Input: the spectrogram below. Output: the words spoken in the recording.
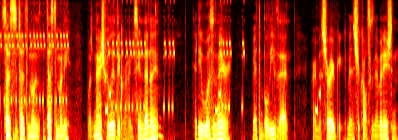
Besides the testimony, testimony was Max really at the crime scene that night? He wasn't there. We have to believe that. Alright, Mr. I commence your cross-examination.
